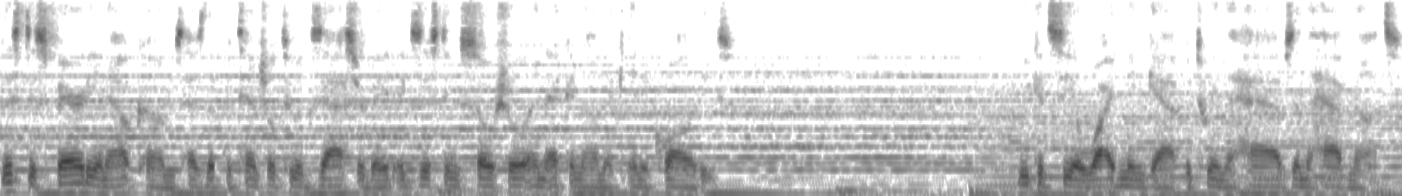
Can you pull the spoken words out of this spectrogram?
This disparity in outcomes has the potential to exacerbate existing social and economic inequalities. we could see a widening gap between the haves and the have-nots,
